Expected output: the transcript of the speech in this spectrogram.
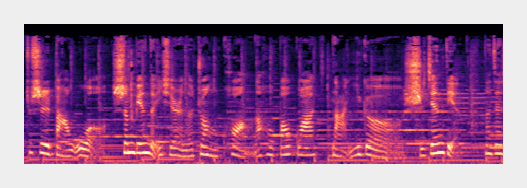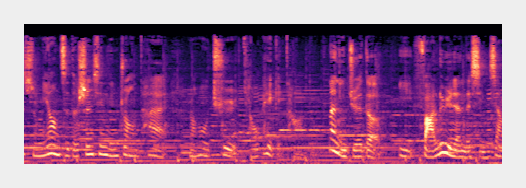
就是把我身边的一些人的状况，然后包括哪一个时间点，那在什么样子的身心灵状态。然后去调配给他的。那你觉得以法律人的形象，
